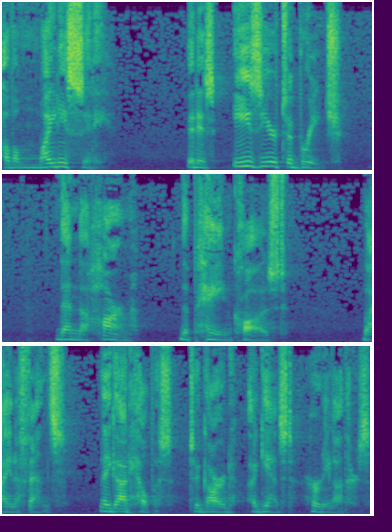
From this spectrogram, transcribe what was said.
of a mighty city that is easier to breach than the harm, the pain caused by an offense. May God help us to guard against hurting others.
